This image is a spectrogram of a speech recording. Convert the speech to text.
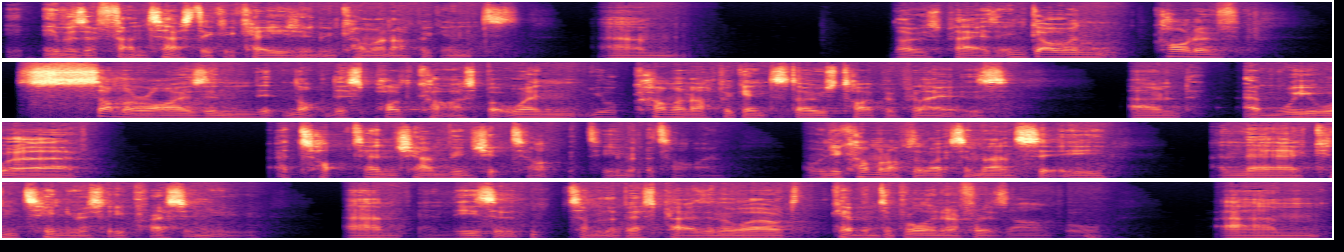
it, it, was a fantastic occasion coming up against um, those players and going kind of summarising not this podcast, but when you're coming up against those type of players, and and we were a top ten championship team at the time. And when you're coming up to likes of Man City, and they're continuously pressing you. Um, and these are some of the best players in the world. Kevin De Bruyne, for example, um,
